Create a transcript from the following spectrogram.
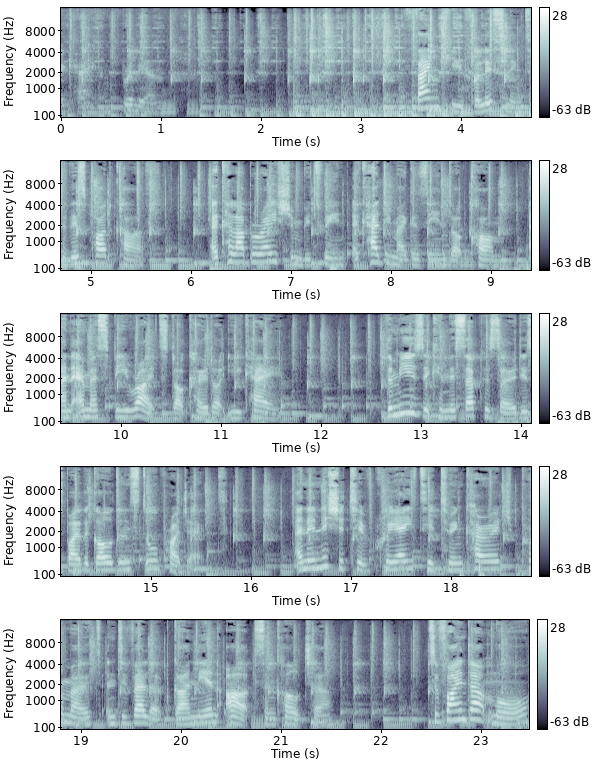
Okay. Brilliant. Thank you for listening to this podcast, a collaboration between academagazine.com and msbrights.co.uk. The music in this episode is by the Golden Stool Project, an initiative created to encourage, promote, and develop Ghanaian arts and culture. To find out more,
